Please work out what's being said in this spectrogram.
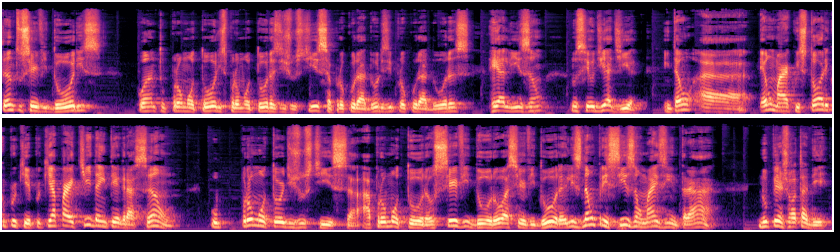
tanto servidores quanto promotores, promotoras de justiça, procuradores e procuradoras realizam no seu dia a dia. Então, uh, é um marco histórico, por quê? Porque a partir da integração, o promotor de justiça, a promotora, o servidor ou a servidora, eles não precisam mais entrar no PJD.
